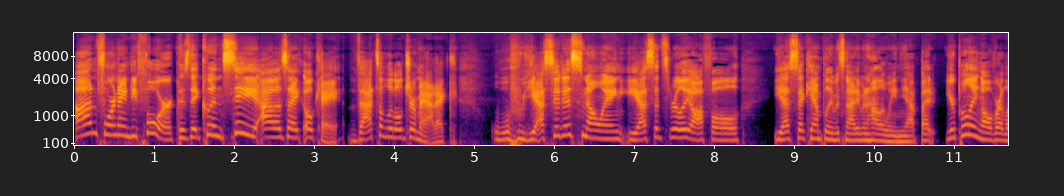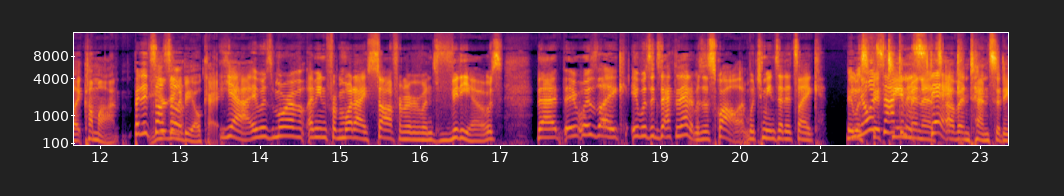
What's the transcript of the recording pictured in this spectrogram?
on 494 because they couldn't see. I was like, okay, that's a little dramatic. Yes, it is snowing. Yes, it's really awful. Yes, I can't believe it's not even Halloween yet, but you're pulling over. Like, come on. But it's you're going to be okay. Yeah, it was more of. I mean, from what I saw from everyone's videos, that it was like it was exactly that. It was a squall, which means that it's like It you was know it's not 15 minutes stick. of intensity.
